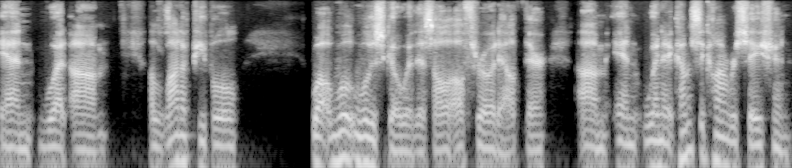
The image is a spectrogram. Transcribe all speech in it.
and what um, a lot of people, well, we'll we'll just go with this. I'll I'll throw it out there. Um, and when it comes to conversation,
